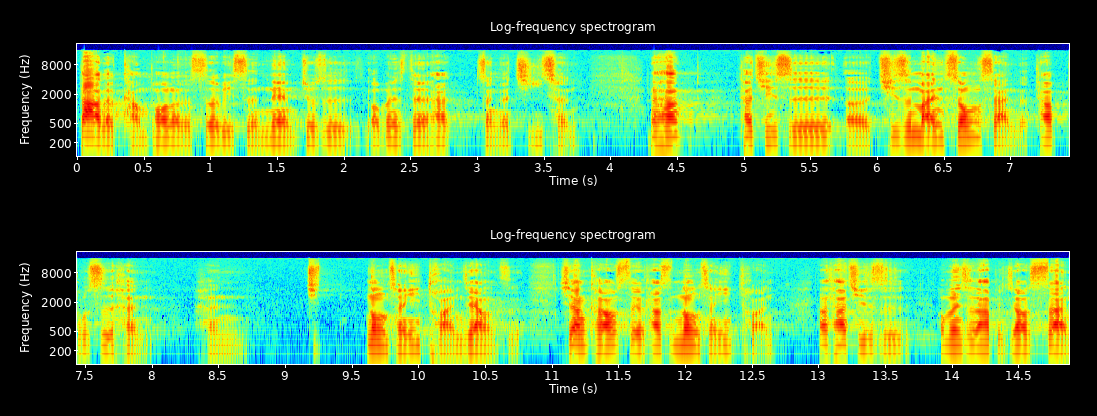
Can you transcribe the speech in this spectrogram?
大的 component 的 service name 就是 OpenStack 它整个集成。那它它其实呃其实蛮松散的，它不是很很。弄成一团这样子，像 CloudStack 它是弄成一团，那它其实 OpenStack 它比较散，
